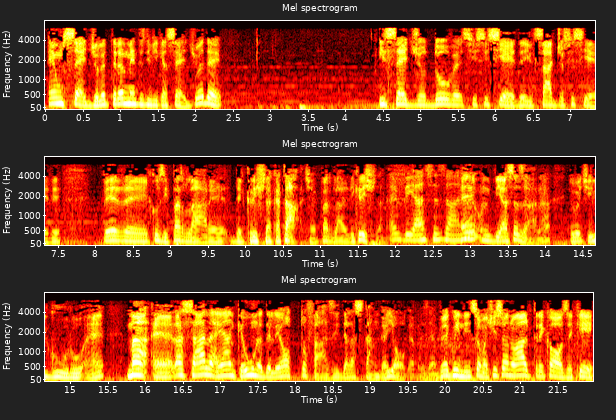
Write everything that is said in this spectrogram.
è un seggio, letteralmente significa seggio, ed è il seggio dove si, si siede, il saggio si siede per eh, così parlare del Krishna Katha, cioè parlare di Krishna. And Vyasasana. È un Vyasasana, dove c'è il guru, eh, ma eh, la sana è anche una delle otto fasi della Stanga Yoga, per esempio. E quindi, insomma, ci sono altre cose che,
